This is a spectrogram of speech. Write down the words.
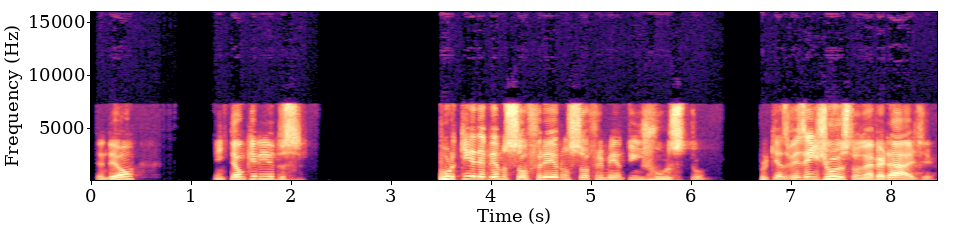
Entendeu? Então, queridos, por que devemos sofrer um sofrimento injusto? Porque às vezes é injusto, não é verdade?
